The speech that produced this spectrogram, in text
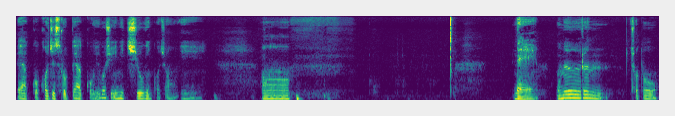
빼앗고 거짓으로 빼앗고 이것이 이미 지옥인 거죠. 예. 어, 네, 오늘은 저도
